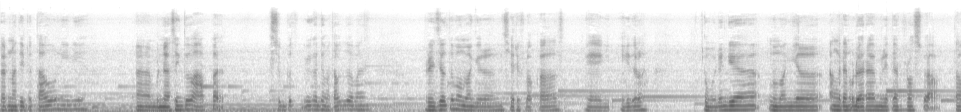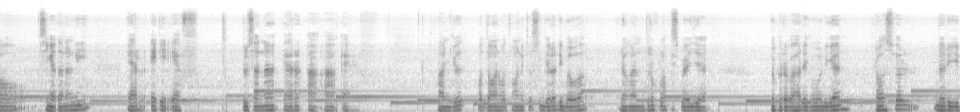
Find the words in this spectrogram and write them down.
Karena tidak tahu nih dia uh, benda asing itu apa, sebut gue kan nggak tahu tuh apa. Brazil tuh memanggil sheriff lokal kayak, gitulah. Kemudian dia memanggil angkatan udara militer Roswell atau singkatannya nih RAAF tulisannya RAAF lanjut potongan-potongan itu segera dibawa dengan truk lapis baja. Beberapa hari kemudian Roswell dari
